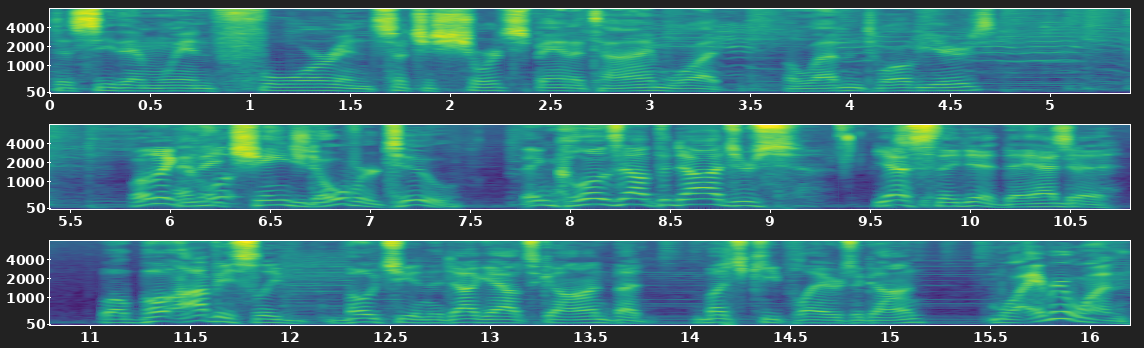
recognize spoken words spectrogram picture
To see them win four in such a short span of time, what, 11, 12 years? Well, they And they changed over, too. They can close out the Dodgers. Yes, they did. They had to. Well, Bo, obviously, Bochy in the dugout's gone, but a bunch of key players are gone. Well, everyone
